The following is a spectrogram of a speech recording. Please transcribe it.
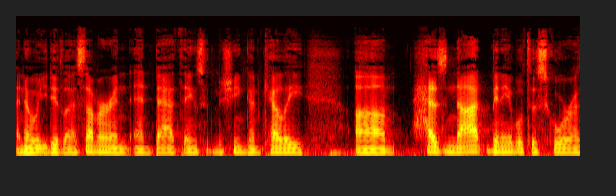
I know what you did last summer, and and Bad Things with Machine Gun Kelly. Um, has not been able to score a,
